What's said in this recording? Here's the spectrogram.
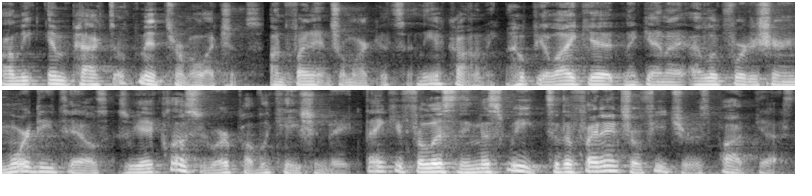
on the impact of midterm elections on financial markets and the economy. I hope you like it. And again, I, I look forward to sharing more details as we get closer to our publication date. Thank you for listening this week to the Financial Futurist Podcast podcast.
